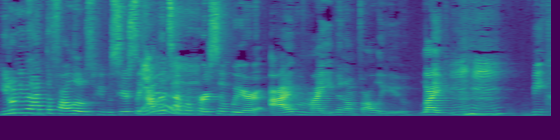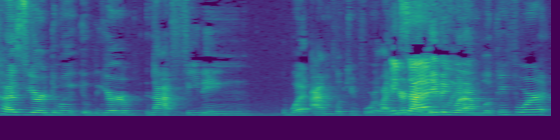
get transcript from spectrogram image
you don't even have to follow those people. Seriously, I'm the type of person where I might even unfollow you, like Mhm. Because you're doing you're not feeding what I'm looking for. Like you're not giving what I'm looking for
